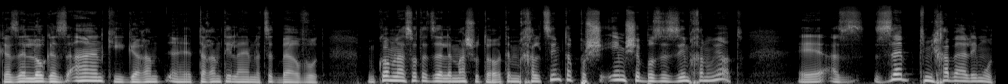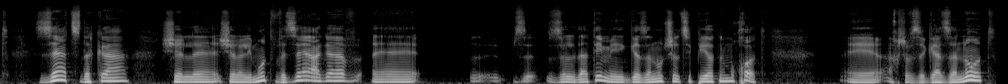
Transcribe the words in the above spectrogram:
כזה לא גזען, כי גרם, אה, תרמתי להם לצאת בערבות. במקום לעשות את זה למשהו טוב, אתם מחלצים את הפושעים שבוזזים חנויות. אה, אז זה תמיכה באלימות, זה הצדקה של, אה, של אלימות, וזה אגב, זה, זה לדעתי מגזענות של ציפיות נמוכות. עכשיו, זה גזענות,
